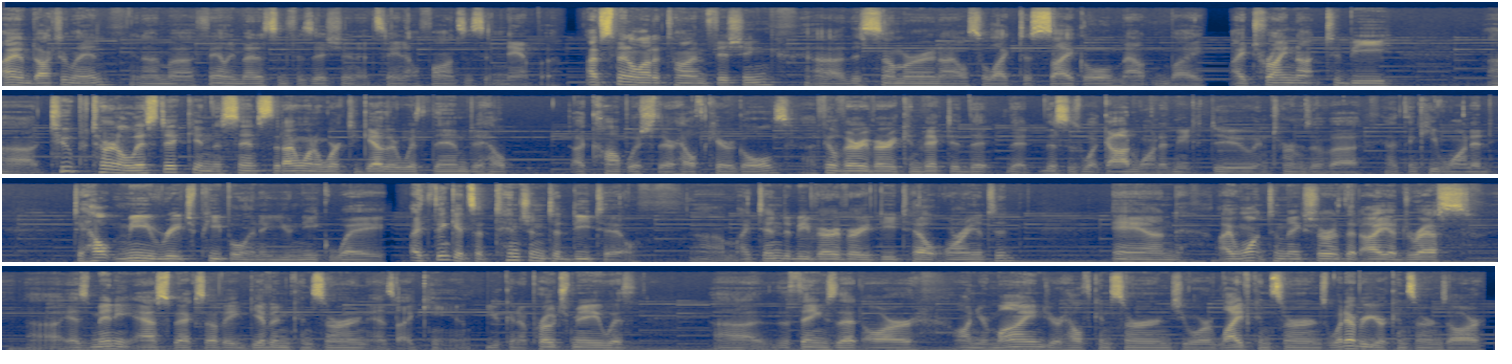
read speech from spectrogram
I am Dr. Linn, and I'm a family medicine physician at St. Alphonsus in Nampa. I've spent a lot of time fishing uh, this summer, and I also like to cycle, mountain bike. I try not to be uh, too paternalistic in the sense that I want to work together with them to help accomplish their healthcare goals. I feel very, very convicted that, that this is what God wanted me to do in terms of, uh, I think He wanted to help me reach people in a unique way. I think it's attention to detail. Um, I tend to be very, very detail oriented and I want to make sure that I address uh, as many aspects of a given concern as I can. You can approach me with uh, the things that are on your mind, your health concerns, your life concerns, whatever your concerns are.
